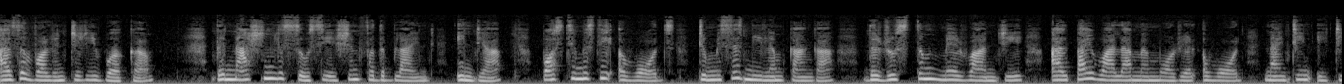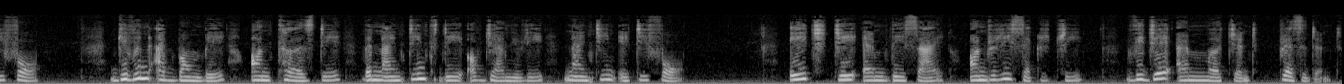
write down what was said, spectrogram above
as a voluntary worker, the National Association for the Blind, India, posthumously awards to Mrs. Neelam Kanga the Rustam Merwanji Alpaiwala Memorial Award 1984, given at Bombay on Thursday, the 19th day of January 1984. H. J. M. Desai, Honorary Secretary, Vijay M. Merchant, President.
